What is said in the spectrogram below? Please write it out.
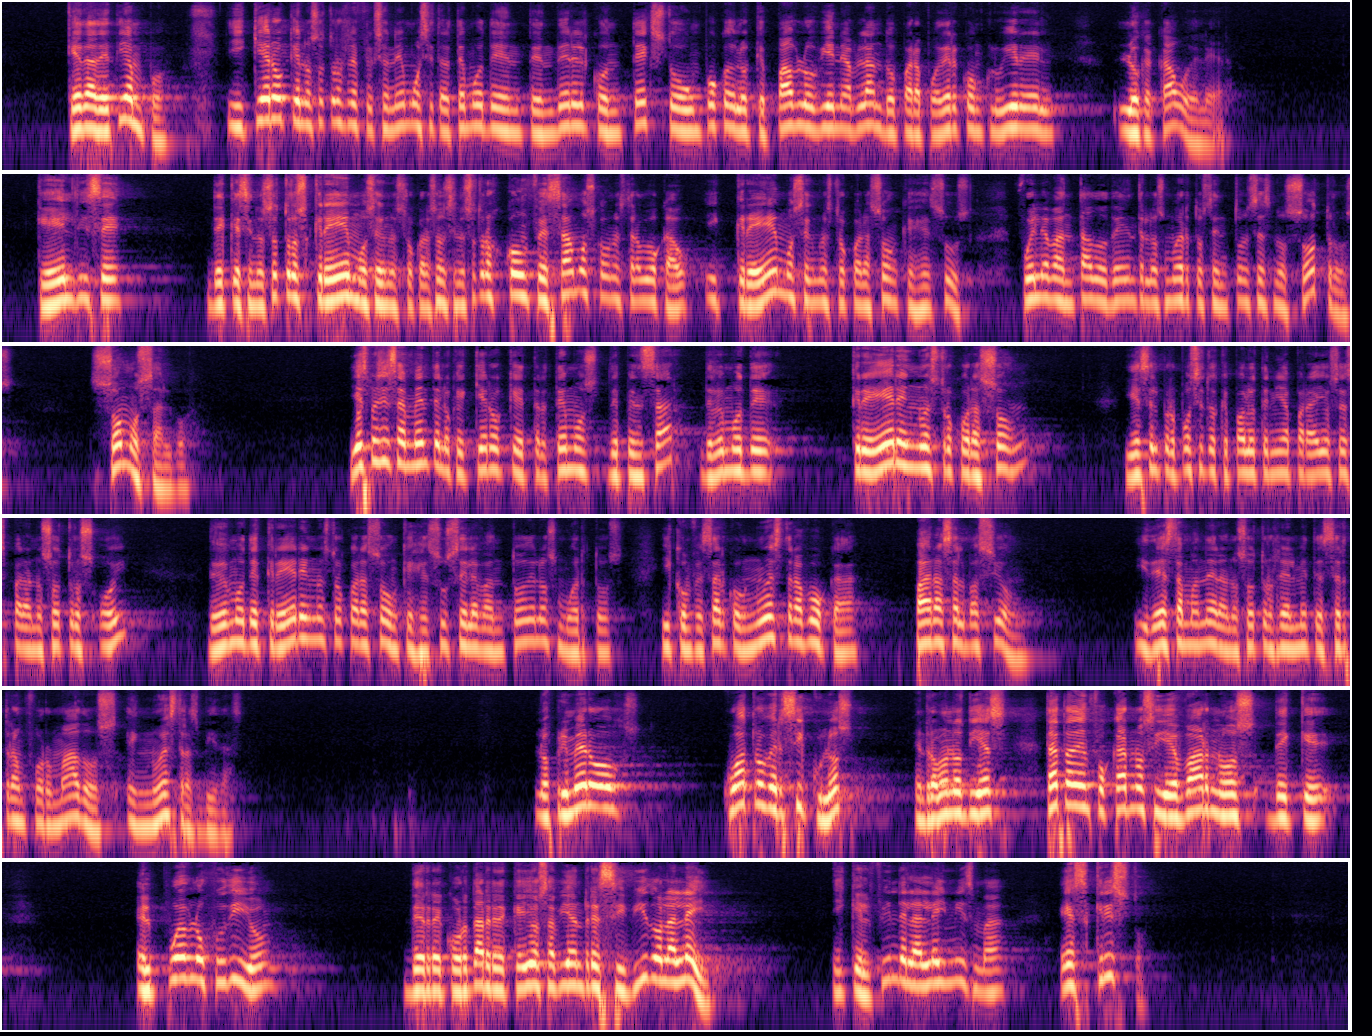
queda de tiempo. Y quiero que nosotros reflexionemos y tratemos de entender el contexto un poco de lo que Pablo viene hablando para poder concluir el, lo que acabo de leer. Que él dice de que si nosotros creemos en nuestro corazón, si nosotros confesamos con nuestra boca y creemos en nuestro corazón que Jesús fue levantado de entre los muertos, entonces nosotros somos salvos. Y es precisamente lo que quiero que tratemos de pensar. Debemos de creer en nuestro corazón, y es el propósito que Pablo tenía para ellos, es para nosotros hoy. Debemos de creer en nuestro corazón que Jesús se levantó de los muertos y confesar con nuestra boca para salvación. Y de esta manera nosotros realmente ser transformados en nuestras vidas. Los primeros cuatro versículos en Romanos 10 trata de enfocarnos y llevarnos de que el pueblo judío de recordar de que ellos habían recibido la ley y que el fin de la ley misma es Cristo.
